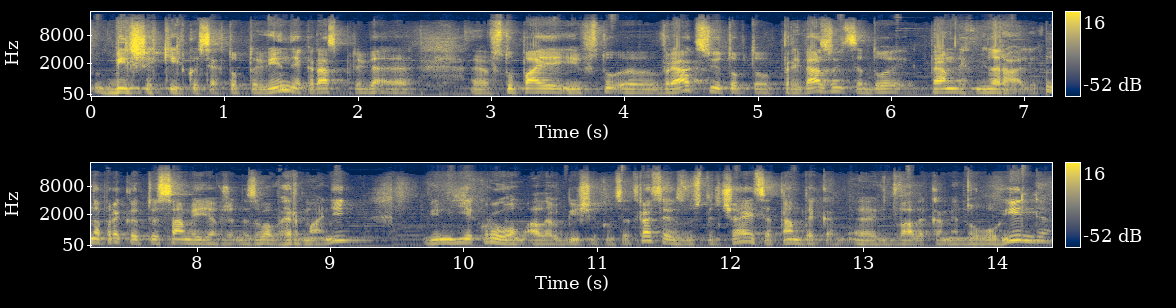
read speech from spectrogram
в більших кількостях. Тобто він якраз е, вступає і е, в реакцію, тобто прив'язується до певних мінералів. Наприклад, той самий я вже називав германій. Він є кругом, але в більших концентраціях зустрічається там, де е, відвали кам'яного вугілля, е,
